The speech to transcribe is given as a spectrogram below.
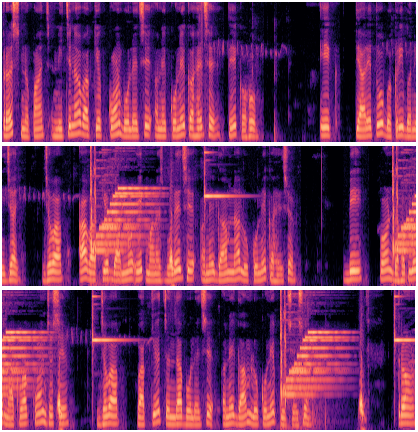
પ્રશ્ન પાંચ. નીચેના વાક્ય કોણ બોલે છે અને કોને કહે છે તે કહો. એક. ત્યારે તો બકરી બની જાય. જવાબ. આ વાક્ય ગામનો એક માણસ બોલે છે અને ગામના લોકોને કહે છે. બે. પણ ડહકલો નાખવા કોણ જશે? જવાબ. વાક્ય ચંદા બોલે છે અને ગામ લોકોને પૂછે છે. ત્રણ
